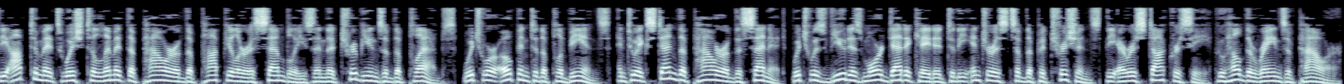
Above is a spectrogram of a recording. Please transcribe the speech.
the optimates wished to limit the power of the popular assemblies and the tribunes of the plebs, which were open to the plebeians, and to extend the power of the Senate, which was viewed as more dedicated to the interests of the patricians the aristocracy who held the reins of power.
